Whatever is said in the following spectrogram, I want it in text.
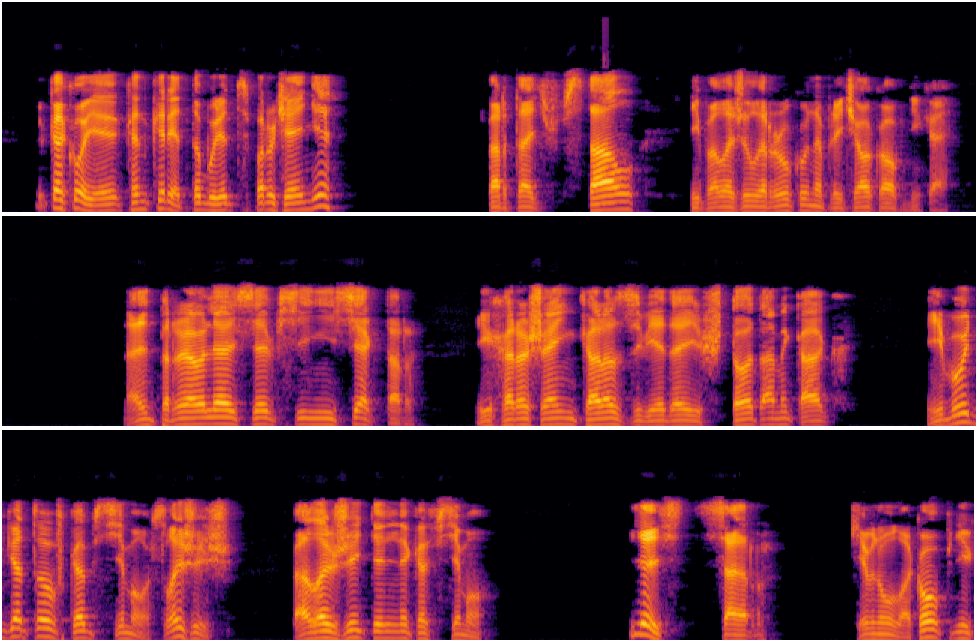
— какое конкретно будет поручение? — Портач встал и положил руку на плечо окопника. «Отправляйся в синий сектор и хорошенько разведай, что там и как. И будь готов ко всему, слышишь? Положительно ко всему». «Есть, сэр!» — кивнул окопник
